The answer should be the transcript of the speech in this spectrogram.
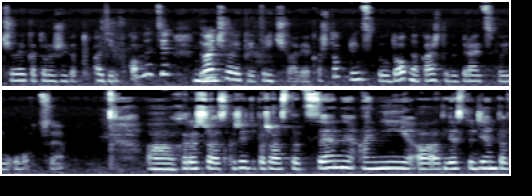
человек, который живет один в комнате, mm-hmm. два человека и три человека, что, в принципе, удобно, каждый выбирает свою опцию. А, хорошо, а скажите, пожалуйста, цены, они а, для студентов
